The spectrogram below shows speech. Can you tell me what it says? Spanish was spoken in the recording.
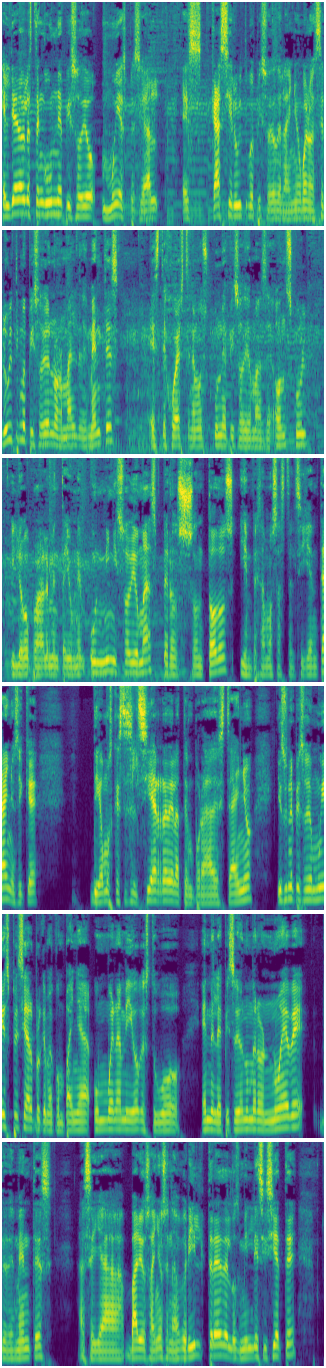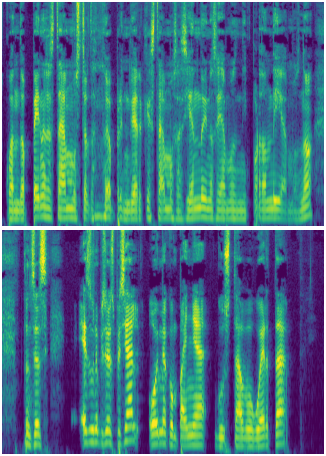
El día de hoy les tengo un episodio muy especial. Es casi el último episodio del año. Bueno, es el último episodio normal de Dementes. Este jueves tenemos un episodio más de On School y luego probablemente hay un, un minisodio más, pero son todos y empezamos hasta el siguiente año. Así que digamos que este es el cierre de la temporada de este año y es un episodio muy especial porque me acompaña un buen amigo que estuvo en el episodio número 9 de Dementes hace ya varios años, en abril 3 del 2017 cuando apenas estábamos tratando de aprender qué estábamos haciendo y no sabíamos ni por dónde íbamos, ¿no? Entonces, es un episodio especial. Hoy me acompaña Gustavo Huerta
